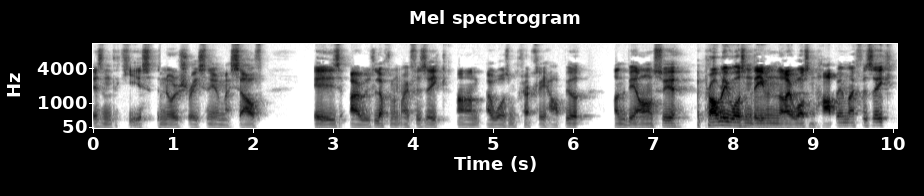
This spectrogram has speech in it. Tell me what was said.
isn't the case. I noticed recently in myself is I was looking at my physique and I wasn't particularly happy with it. And to be honest with you, it probably wasn't even that I wasn't happy in my physique.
